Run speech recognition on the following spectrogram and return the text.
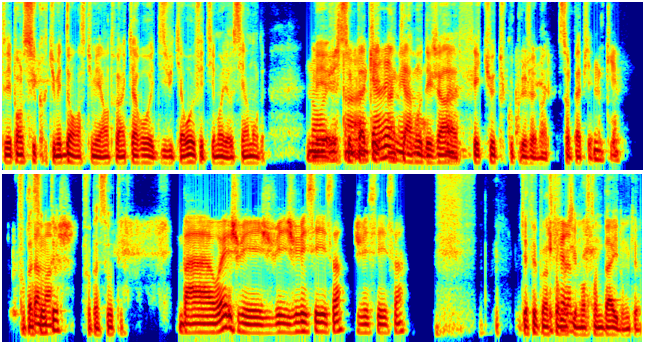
Tout dépend le sucre que tu mets dedans. hein. Si tu mets entre un carreau et 18 carreaux, effectivement, il y a aussi un monde. Non, mais juste sur un, le un carré. carreau bon, déjà ouais. fait que tu coupes le jeûne, ouais, sur le papier. Ok. Faut pas Ça sauter. marche. Faut pas sauter. Bah ouais, je vais, je vais, je vais essayer ça. Je vais essayer ça. Café, pour l'instant, moi, j'ai en stand-by, donc euh,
